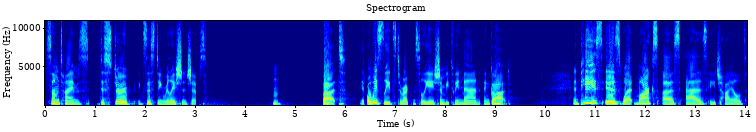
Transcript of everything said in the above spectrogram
sometimes disturb existing relationships. Hmm. But it always leads to reconciliation between man and God. And peace is what marks us as a child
